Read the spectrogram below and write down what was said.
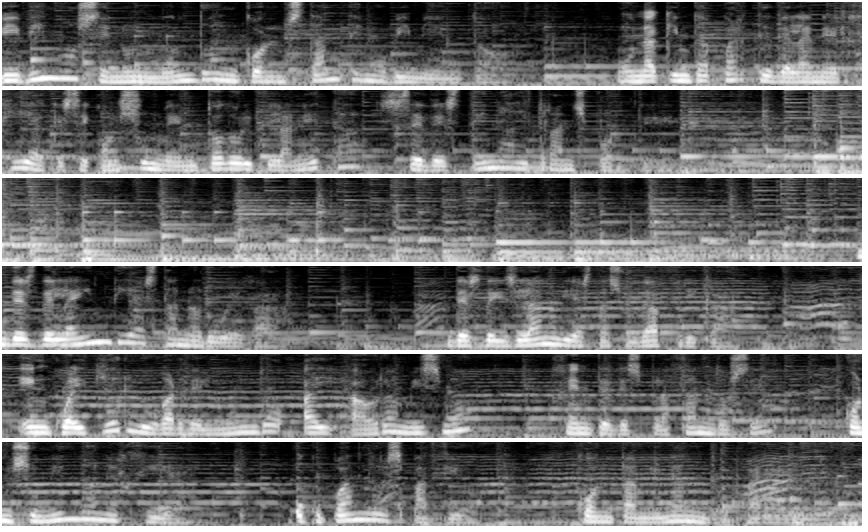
Vivimos en un mundo en constante movimiento. Una quinta parte de la energía que se consume en todo el planeta se destina al transporte. Desde la India hasta Noruega, desde Islandia hasta Sudáfrica, en cualquier lugar del mundo hay ahora mismo gente desplazándose, consumiendo energía, ocupando espacio, contaminando para ello.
